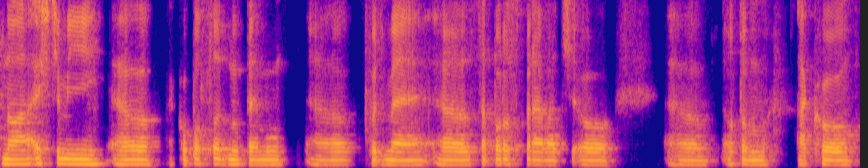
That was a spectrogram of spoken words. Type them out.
No a ešte mi uh, ako poslednú tému uh, poďme uh, sa porozprávať o Eh, o tom, ako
